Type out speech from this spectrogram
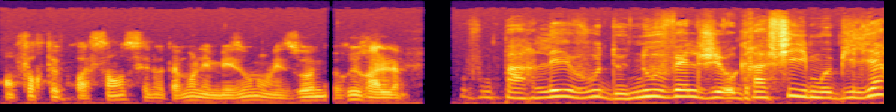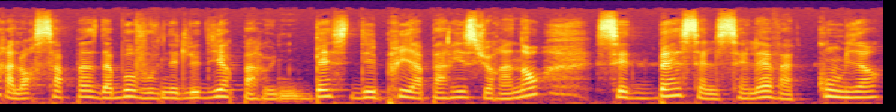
en forte croissance et notamment les maisons dans les zones rurales. Vous parlez, vous, de nouvelle géographie immobilière. Alors ça passe d'abord, vous venez de le dire, par une baisse des prix à Paris sur un an. Cette baisse, elle s'élève à combien?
